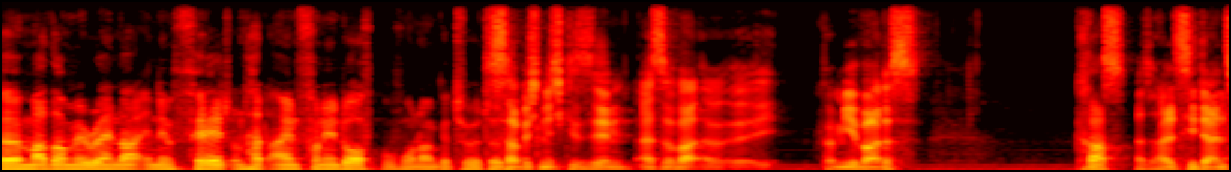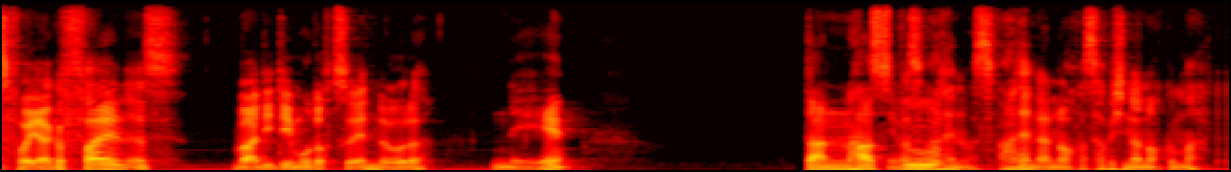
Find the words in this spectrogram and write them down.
äh, Mother Miranda in dem Feld und hat einen von den Dorfbewohnern getötet. Das habe ich nicht gesehen. Also war, äh, bei mir war das, Krass. also als sie da ins Feuer gefallen ist, war die Demo doch zu Ende, oder? Nee. Dann hast Nee, was du. war denn, was war denn dann noch? Was habe ich denn dann noch gemacht?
